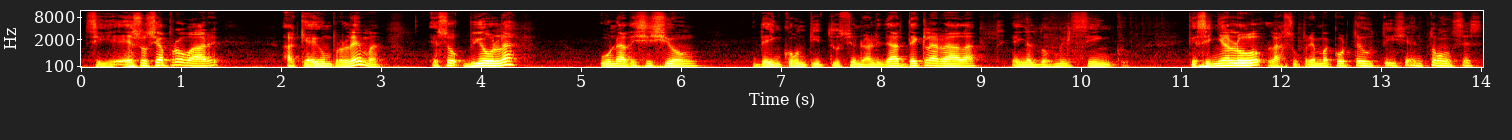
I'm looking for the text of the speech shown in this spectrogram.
si eso se aprobare, aquí hay un problema. Eso viola una decisión de inconstitucionalidad declarada en el 2005, que señaló la Suprema Corte de Justicia entonces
